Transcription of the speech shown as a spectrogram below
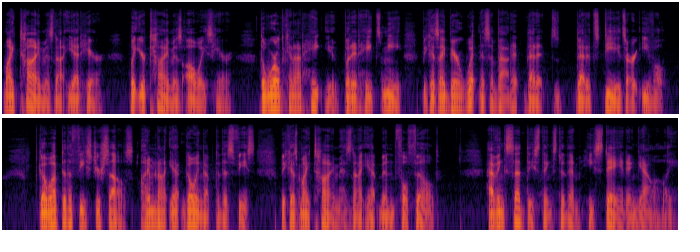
My time is not yet here, but your time is always here. The world cannot hate you, but it hates me, because I bear witness about it that, it, that its deeds are evil. Go up to the feast yourselves. I am not yet going up to this feast, because my time has not yet been fulfilled. Having said these things to them, he stayed in Galilee.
